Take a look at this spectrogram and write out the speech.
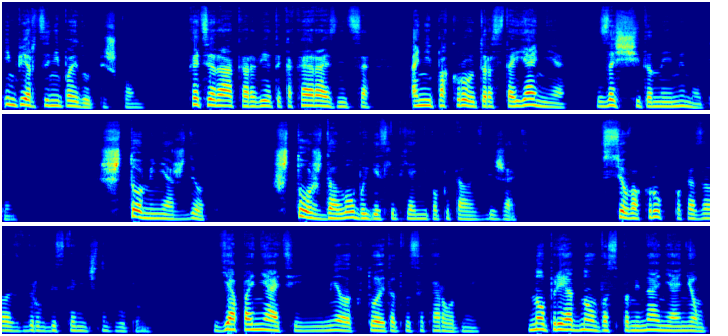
Имперцы не пойдут пешком. Катера, корветы, какая разница? Они покроют расстояние за считанные минуты. Что меня ждет? Что ждало бы, если б я не попыталась бежать? Все вокруг показалось вдруг бесконечно глупым. Я понятия не имела, кто этот высокородный, но при одном воспоминании о нем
